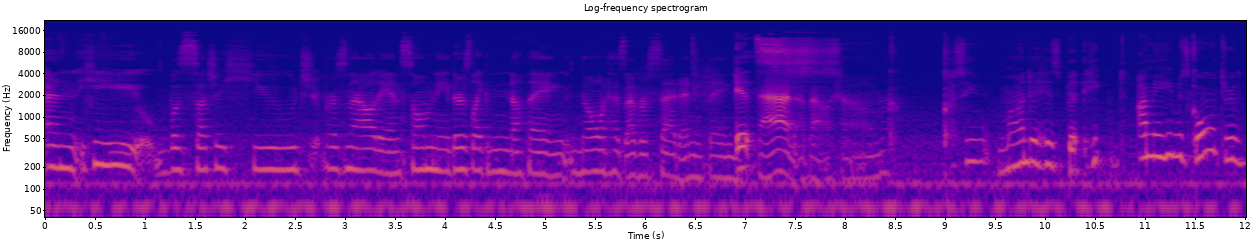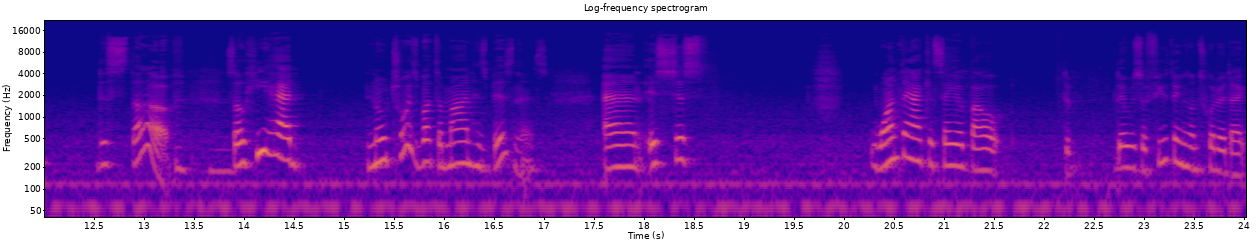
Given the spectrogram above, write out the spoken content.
and he was such a huge personality and so many there's like nothing no one has ever said anything It's- bad about him. because he minded his bit he i mean he was going through this stuff. Mm-hmm. so he had no choice but to mind his business. And it's just one thing i can say about the there was a few things on twitter that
